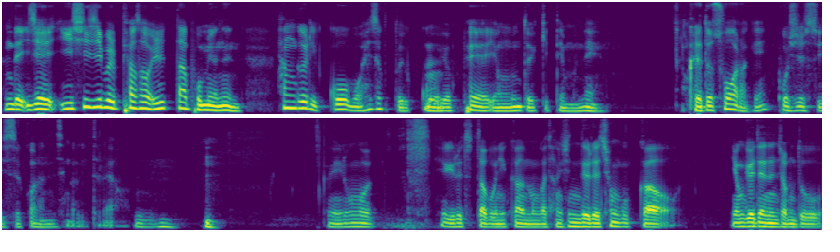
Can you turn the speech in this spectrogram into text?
근데 이제 이 시집을 펴서 읽다 보면은 한글 있고 뭐 해석도 있고 음. 옆에 영문도 있기 때문에 그래도 수월하게 보실 수 있을 거라는 생각이 들어요. 음. 음. 그 이런 거 얘기를 듣다 보니까 뭔가 당신들의 천국과 연결되는 점도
